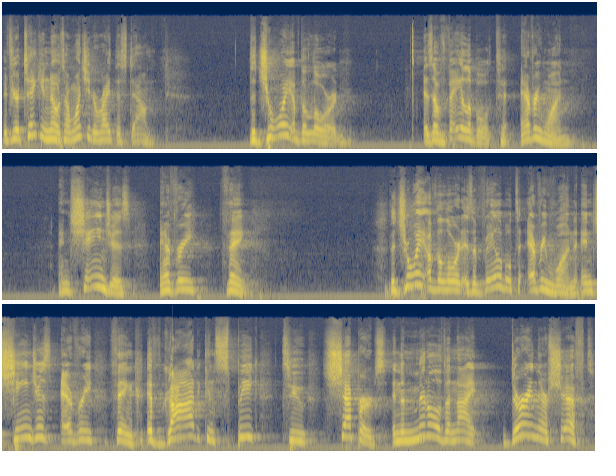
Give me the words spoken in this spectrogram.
If you're taking notes, I want you to write this down. The joy of the Lord is available to everyone and changes everything. The joy of the Lord is available to everyone and changes everything. If God can speak to shepherds in the middle of the night during their shift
